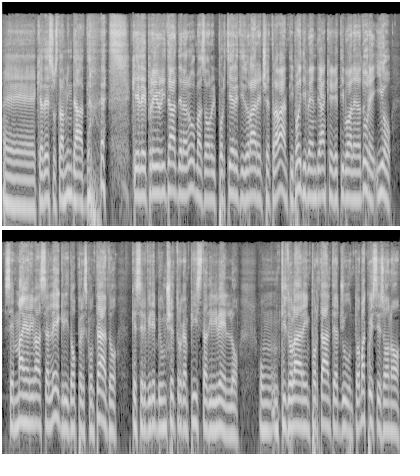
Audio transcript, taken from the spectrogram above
eh, che adesso stanno in DAD, che le priorità della Roma sono il portiere titolare e il centravanti, poi dipende anche che tipo di allenatore. Io, se mai arrivasse Allegri, do per scontato che servirebbe un centrocampista di livello, un, un titolare importante aggiunto, ma queste sono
